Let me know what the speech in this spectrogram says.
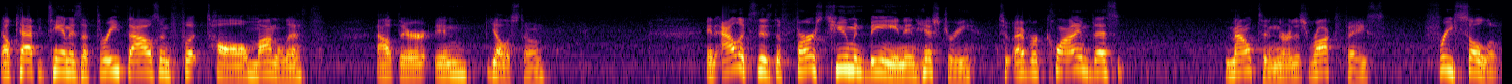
El Capitan is a 3,000 foot tall monolith out there in Yellowstone. And Alex is the first human being in history to ever climb this mountain or this rock face free solo.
